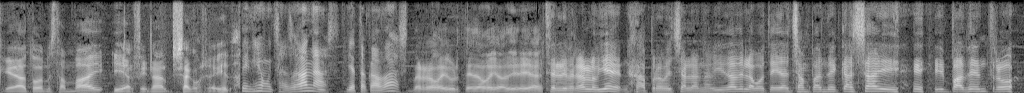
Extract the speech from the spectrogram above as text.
queda todo en stand-by y al final se ha conseguido. Tenía muchas ganas, ya tocabas. Berro y urte, voy a decir ya. Celebrarlo bien, aprovechar la Navidad, la botella de champán de casa y, y para adentro.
